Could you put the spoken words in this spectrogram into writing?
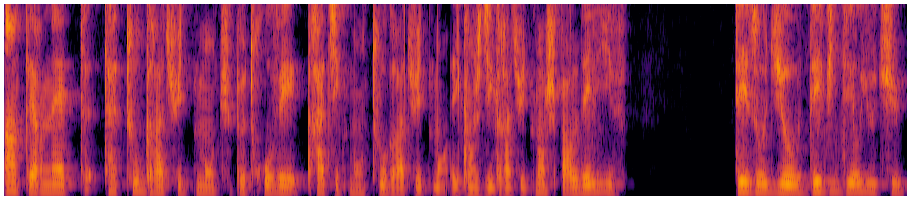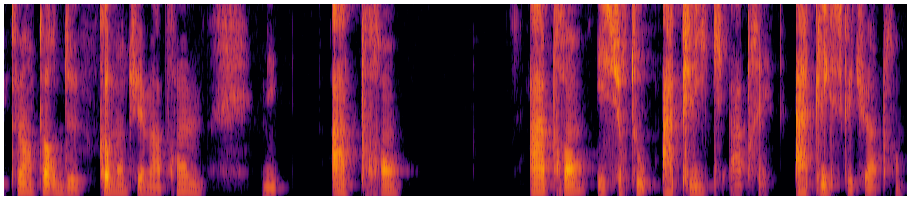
Internet, tu as tout gratuitement. Tu peux trouver pratiquement tout gratuitement. Et quand je dis gratuitement, je parle des livres, des audios, des vidéos YouTube, peu importe de comment tu aimes apprendre, mais apprends. Apprends et surtout applique après. Applique ce que tu apprends.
